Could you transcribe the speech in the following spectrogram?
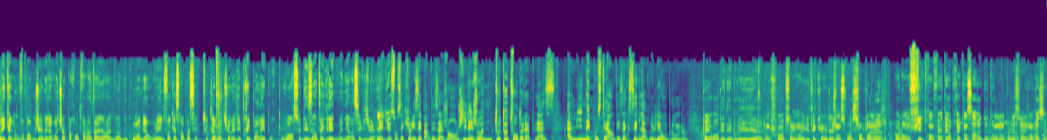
Les camions ne vont pas bouger, mais la voiture, par contre, à l'intérieur, elle va beaucoup moins bien rouler une fois qu'elle sera passée. Toute la voiture, elle est préparée pour pouvoir se désintégrer de manière assez visuelle. Les lieux sont sécurisés par des agents en gilet jaune tout autour de la place. Amine est posté à un des accès de la rue Léon Blum. Il peut y avoir des débris, euh, donc il faut absolument éviter que les gens soient sur le tournage. Voilà, on filtre en fait et après quand ça arrête de tourner, on peut laisser les gens passer.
